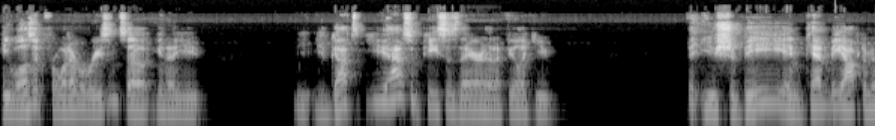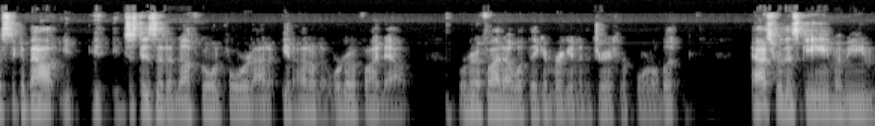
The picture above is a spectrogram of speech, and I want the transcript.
he wasn't for whatever reason. So you know you you've got you have some pieces there that I feel like you that you should be and can be optimistic about. It, it just isn't enough going forward. I you know I don't know. We're to find out. We're to find out what they can bring in in the transfer portal. But as for this game, I mean,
